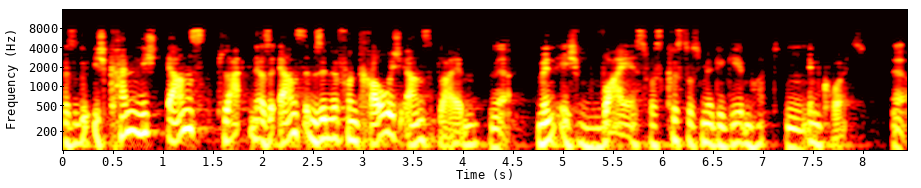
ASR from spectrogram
also du- ich kann nicht ernst bleiben, also ernst im Sinne von traurig ernst bleiben, Ja. wenn ich weiß, was Christus mir gegeben hat im Kreuz. Ja.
